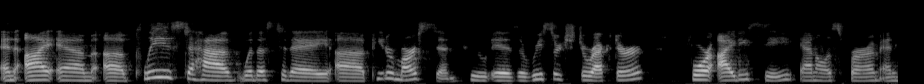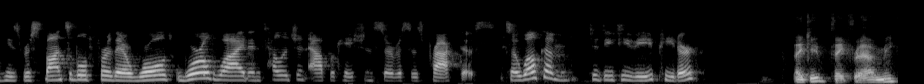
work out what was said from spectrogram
And I am uh, pleased to have with us today uh, Peter Marston, who is a research director for IDC, analyst firm, and he's responsible for their world, worldwide intelligent application services practice. So, welcome to DTV, Peter. Thank you. Thank you for having me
